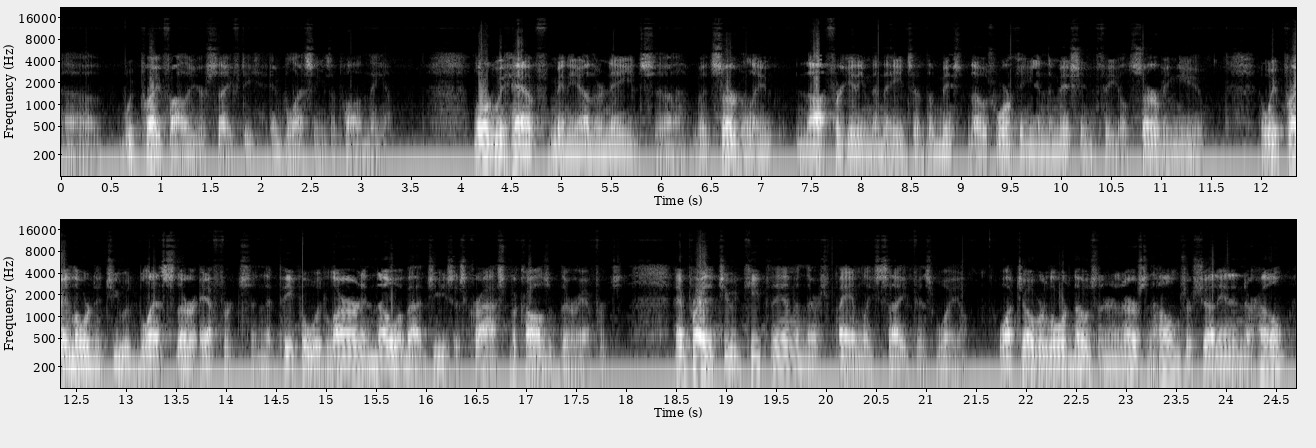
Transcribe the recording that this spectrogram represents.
Uh, we pray, Father, your safety and blessings upon them. Lord, we have many other needs, uh, but certainly not forgetting the needs of the those working in the mission field, serving you. And we pray, Lord, that you would bless their efforts and that people would learn and know about Jesus Christ because of their efforts. And pray that you would keep them and their families safe as well. Watch over, Lord, those that are in nursing homes or shut in in their home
